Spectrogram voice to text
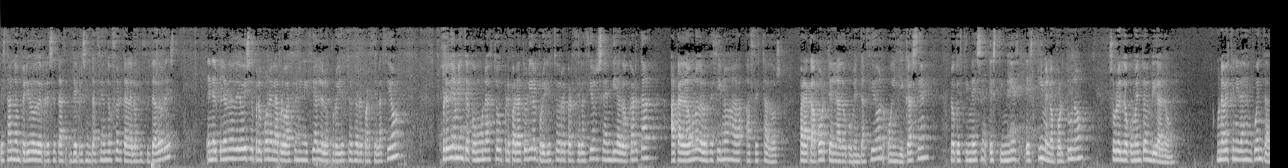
estando en periodo de, presenta- de presentación de oferta de los licitadores. En el pleno de hoy se propone la aprobación inicial de los proyectos de reparcelación. Previamente, como un acto preparatorio al proyecto de reparcelación, se ha enviado carta a cada uno de los vecinos afectados para que aporten la documentación o indicasen lo que estimen oportuno sobre el documento enviado. Una vez tenidas en cuenta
